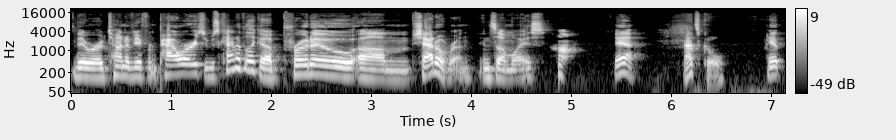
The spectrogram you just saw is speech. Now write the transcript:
there were a ton of different powers. It was kind of like a proto um, Shadowrun in some ways. Huh. Yeah. That's cool. Yep.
